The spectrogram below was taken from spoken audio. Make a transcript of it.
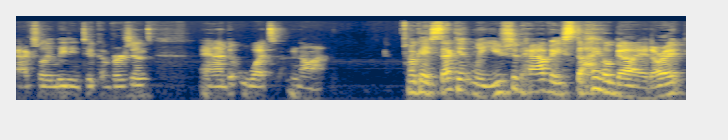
actually leading to conversions and what's not. Okay, secondly, you should have a style guide, all right?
